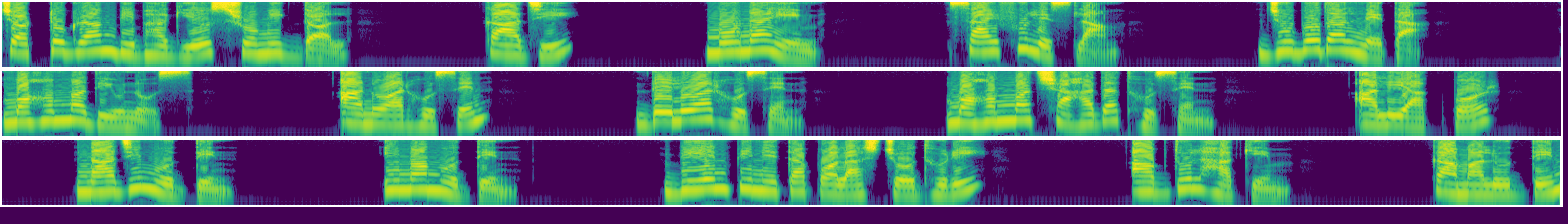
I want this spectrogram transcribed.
চট্টগ্রাম বিভাগীয় শ্রমিক দল, কাজী মোনাইম সাইফুল ইসলাম, যুবদল নেতা, মোহাম্মদ ইউনুস, আনোয়ার হোসেন, দেলোয়ার হোসেন, মোহাম্মদ শাহাদাত হোসেন, আলী আকবর, নাজিম উদ্দিন, ইমাম উদ্দিন, বিএনপি নেতা পলাশ চৌধুরী, আব্দুল হাকিম কামাল উদ্দিন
